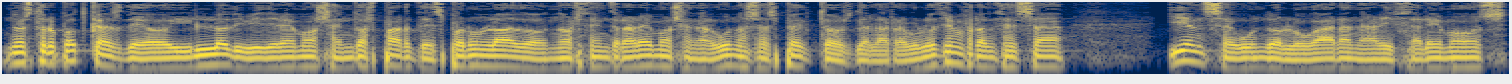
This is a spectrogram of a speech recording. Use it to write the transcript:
Nuestro podcast de hoy lo dividiremos en dos partes. Por un lado, nos centraremos en algunos aspectos de la Revolución Francesa y en segundo lugar analizaremos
